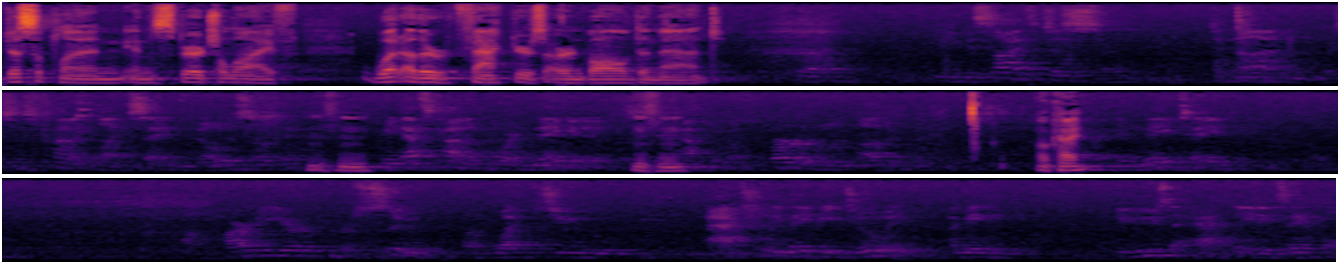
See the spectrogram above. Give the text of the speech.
discipline in spiritual life, what other factors are involved in that? Well, I mean, besides just denying, which is kind of like saying no to something, I mean, that's kind of more negative. You have to affirm other things. Okay? It may take a heartier pursuit of what you actually may be doing. I mean, you use the athlete example.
